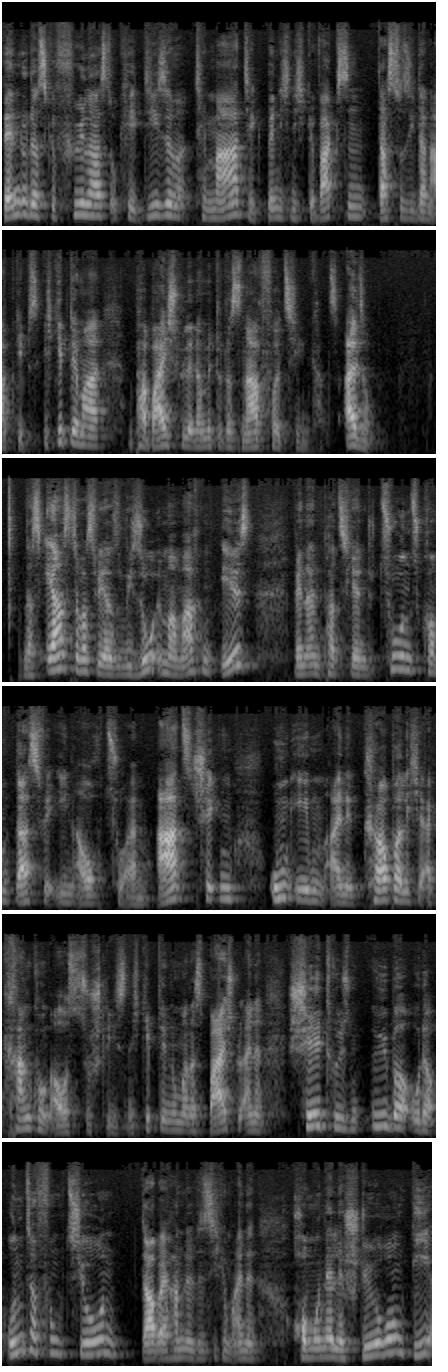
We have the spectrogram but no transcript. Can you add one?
wenn du das Gefühl hast, okay, diese Thematik bin ich nicht gewachsen, dass du sie dann abgibst. Ich gebe dir mal ein paar Beispiele, damit du das nachvollziehen kannst. Also, das Erste, was wir sowieso immer machen, ist, wenn ein Patient zu uns kommt, dass wir ihn auch zu einem Arzt schicken, um eben eine körperliche Erkrankung auszuschließen. Ich gebe dir nun mal das Beispiel einer Schilddrüsenüber- oder Unterfunktion. Dabei handelt es sich um eine hormonelle Störung, die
